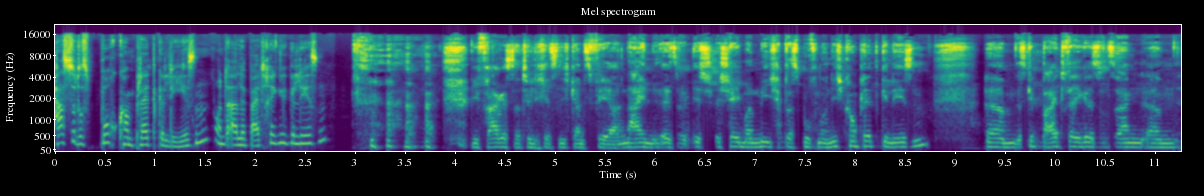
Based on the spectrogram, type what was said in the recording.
Hast du das Buch komplett gelesen und alle Beiträge gelesen? die Frage ist natürlich jetzt nicht ganz fair. Nein, also shame on me, ich habe das Buch noch nicht komplett gelesen. Ähm, es gibt Beiträge sozusagen, ähm,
